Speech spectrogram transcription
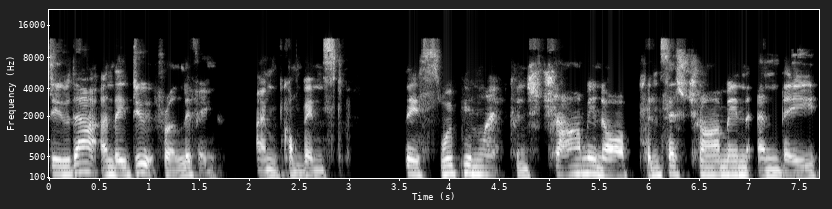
do that and they do it for a living, I'm convinced. They swoop in like Prince Charming or Princess Charming and they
